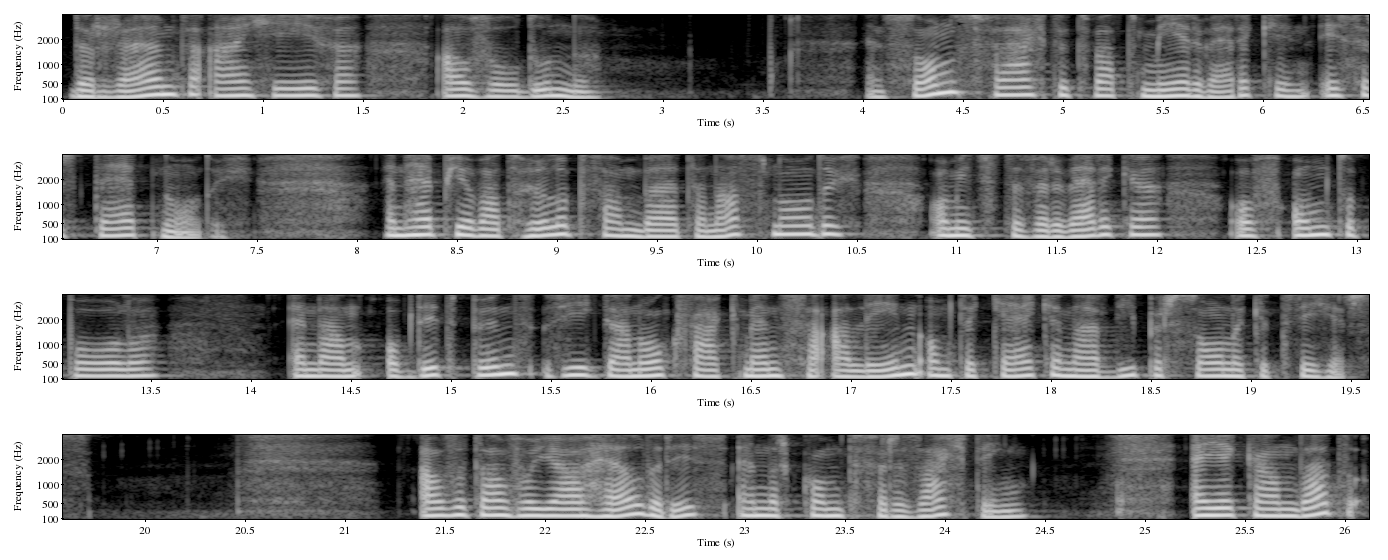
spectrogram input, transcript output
de ruimte aangeven al voldoende. En soms vraagt het wat meer werk en is er tijd nodig. En heb je wat hulp van buitenaf nodig om iets te verwerken of om te polen. En dan op dit punt zie ik dan ook vaak mensen alleen om te kijken naar die persoonlijke triggers. Als het dan voor jou helder is en er komt verzachting en je kan dat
